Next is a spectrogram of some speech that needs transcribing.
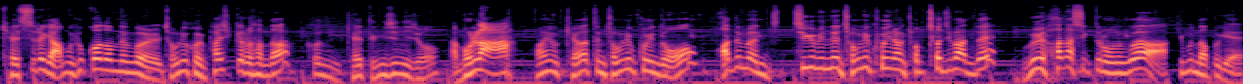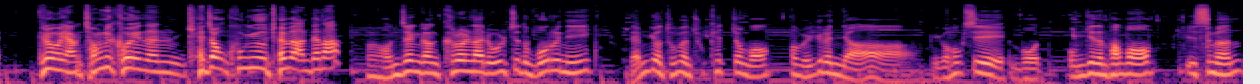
개쓰레기 아무 효과도 없는 걸 적립코인 80개로 산다? 그건 개 등신이죠 아 몰라 아유 개같은 적립코인도 어? 받으면 지- 지금 있는 적립코인이랑 겹쳐지면 안 돼? 왜 하나씩 들어오는 거야 기분 나쁘게 그리고 그냥 적립코인은 계정 공유되면 안 되나? 어, 언젠간 그럴 날이 올지도 모르니 남겨두면 좋겠죠 뭐. 아, 왜 그랬냐. 이거 혹시 뭐 옮기는 방법 있으면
